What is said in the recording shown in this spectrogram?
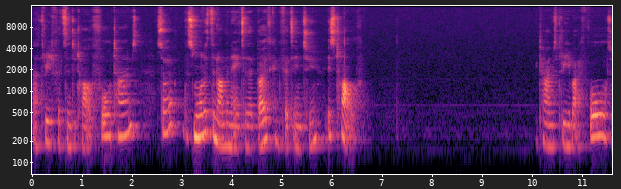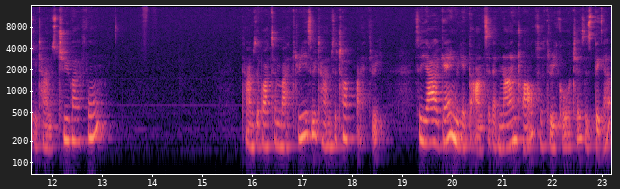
now 3 fits into 12 four times, so the smallest denominator that both can fit into is 12. Times 3 by 4, so we times 2 by 4. Times the bottom by 3, so we times the top by 3. So yeah, again we get the answer that 9 twelfths, or 3 quarters, is bigger.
